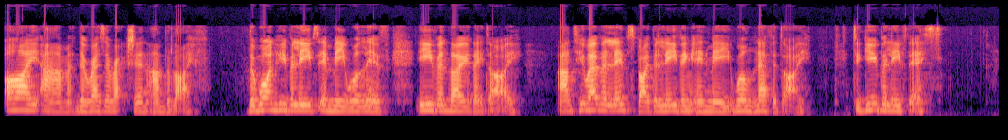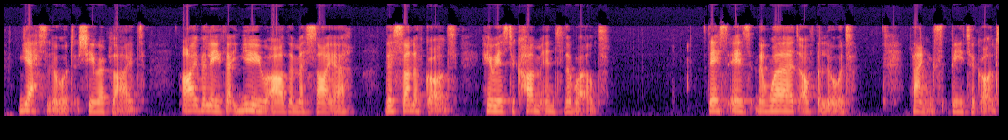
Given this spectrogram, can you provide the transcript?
I am the resurrection and the life. The one who believes in me will live even though they die, and whoever lives by believing in me will never die. Do you believe this? Yes, Lord, she replied. I believe that you are the Messiah, the Son of God, who is to come into the world. This is the word of the Lord. Thanks be to God.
